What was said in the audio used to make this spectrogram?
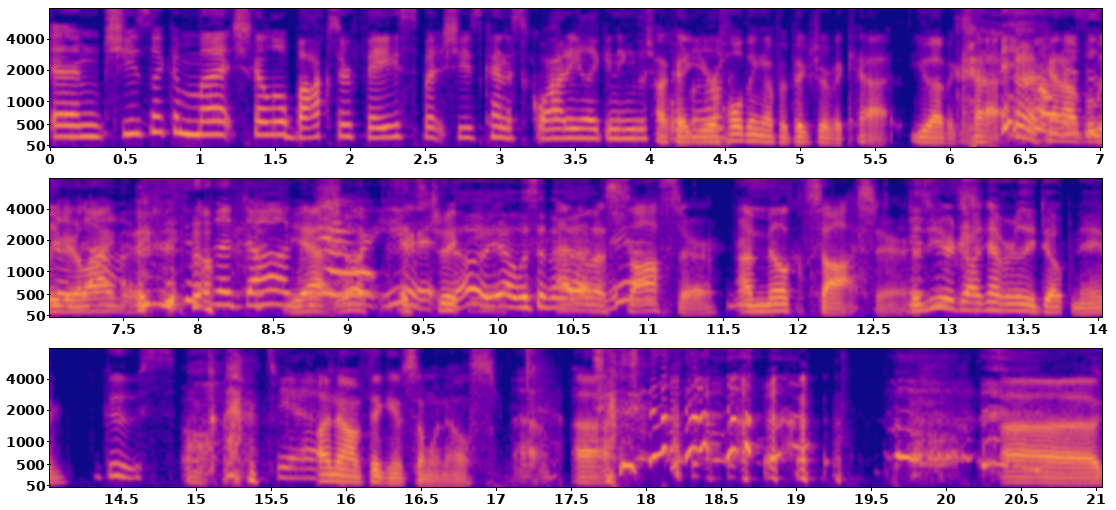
Um, she's like a mutt. She's got a little boxer face, but she's kind of squatty, like an English Okay, bulldog. you're holding up a picture of a cat. You have a cat. I cannot believe you're lying dog. to me. This is a dog Yeah, with short look, it's tricky. Oh, yeah, listen to Out of that. a saucer, a milk saucer. Doesn't your dog have a really dope name? Goose. Oh, yeah. Oh no, I'm thinking of someone else. Uh, uh,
